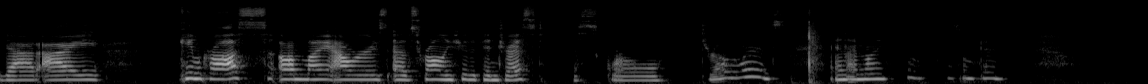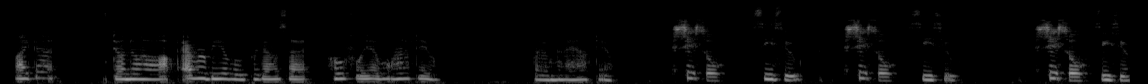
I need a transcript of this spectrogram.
that I came across on my hours of scrolling through the Pinterest. I scroll through all the words and I'm like, hmm, that sounds good. Like that. Don't know how I'll ever be able to pronounce that. Hopefully I won't have to, but I'm gonna have to. Sisu. Sisu. Sisu. Sisu. Sisu. Sisu.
